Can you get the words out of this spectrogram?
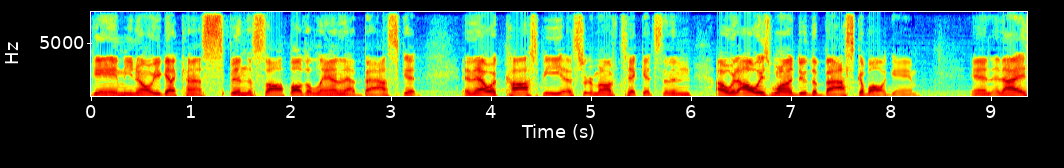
game. You know, you got to kind of spin the softball to land in that basket. And that would cost me a certain amount of tickets. And then I would always want to do the basketball game. And, and, I,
